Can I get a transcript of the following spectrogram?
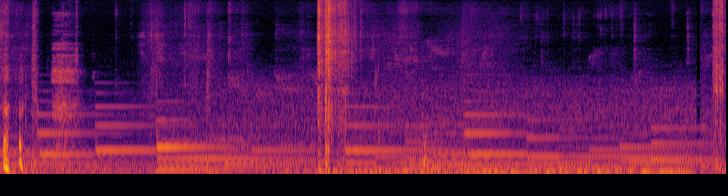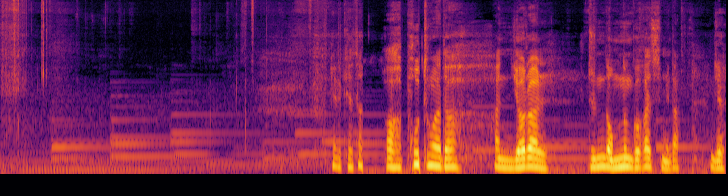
이렇게 해서 아 포트마다 한 열알은 넘는 것 같습니다. 이제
